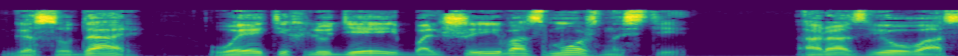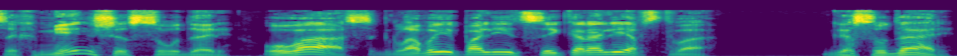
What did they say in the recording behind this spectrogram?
Государь, у этих людей большие возможности. А разве у вас их меньше, сударь? У вас, главы полиции королевства. Государь,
